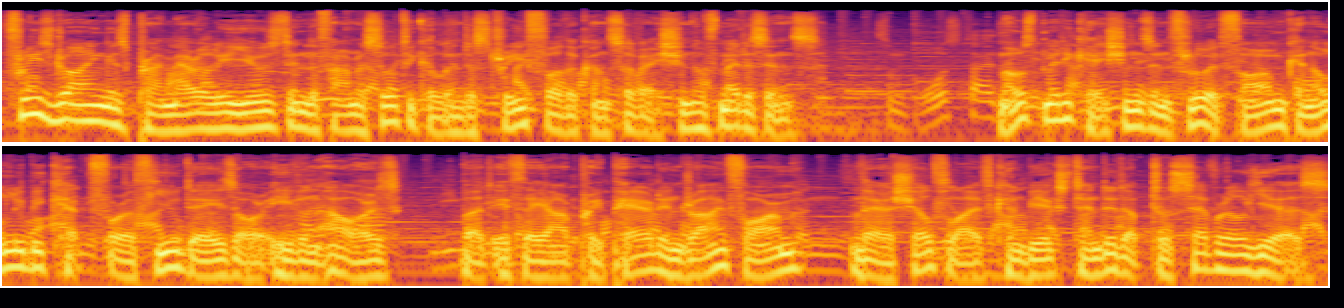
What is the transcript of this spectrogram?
Freeze drying is primarily used in the pharmaceutical industry for the conservation of medicines. Most medications in fluid form can only be kept for a few days or even hours, but if they are prepared in dry form, their shelf life can be extended up to several years.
